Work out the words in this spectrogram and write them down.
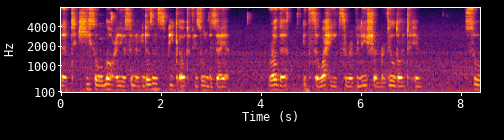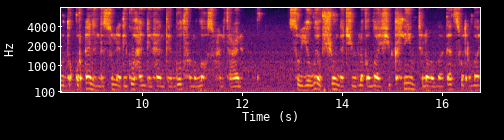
That he sallallahu alayhi wasallam, he doesn't speak out of his own desire. Rather, it's a wahy, it's a revelation revealed unto him. So the Quran and the Sunnah, they go hand in hand. They're both from Allah subhanahu wa ta'ala. So your way of showing that you love Allah, if you claim to love Allah, that's what Allah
